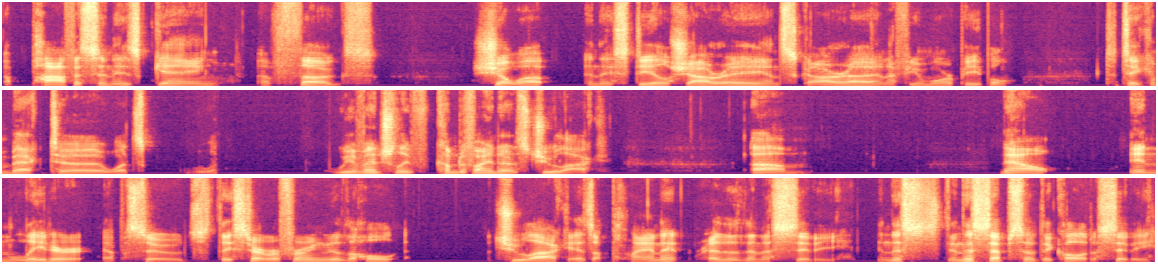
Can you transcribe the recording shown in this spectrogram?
Apophis and his gang of thugs show up and they steal Sha're and Skaara and a few more people to take him back to what's what we eventually come to find out is Chulak. Um, now, in later episodes, they start referring to the whole Chulak as a planet rather than a city. In this in this episode, they call it a city.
